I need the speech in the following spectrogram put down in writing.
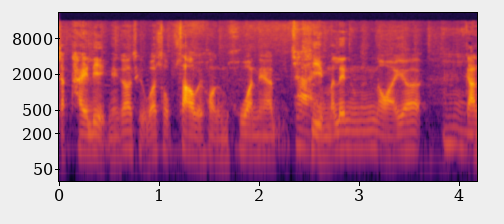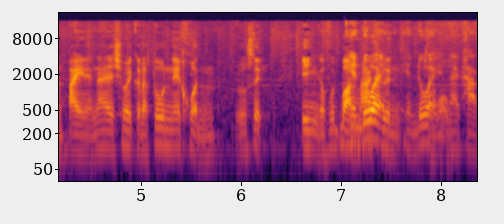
จากไทยลีกเนี่ยก็ถือว่าซบเซาไปพอสมควรนะครับใช่ทีมมาเล่นน้อยก็อืม การไปเนี่ยน่าจะช่วยกระตุ้นให้คนรู้สึกอินกับฟุตบอลเห็นมาด้วยกขึ้นเห็นด้วยครับผม นะครับ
